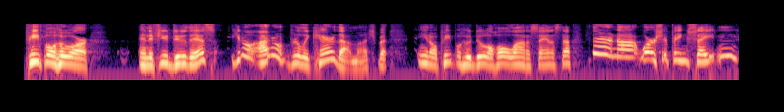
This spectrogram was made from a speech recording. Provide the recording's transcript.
People who are, and if you do this, you know, I don't really care that much, but, you know, people who do a whole lot of Santa stuff, they're not worshiping Satan.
